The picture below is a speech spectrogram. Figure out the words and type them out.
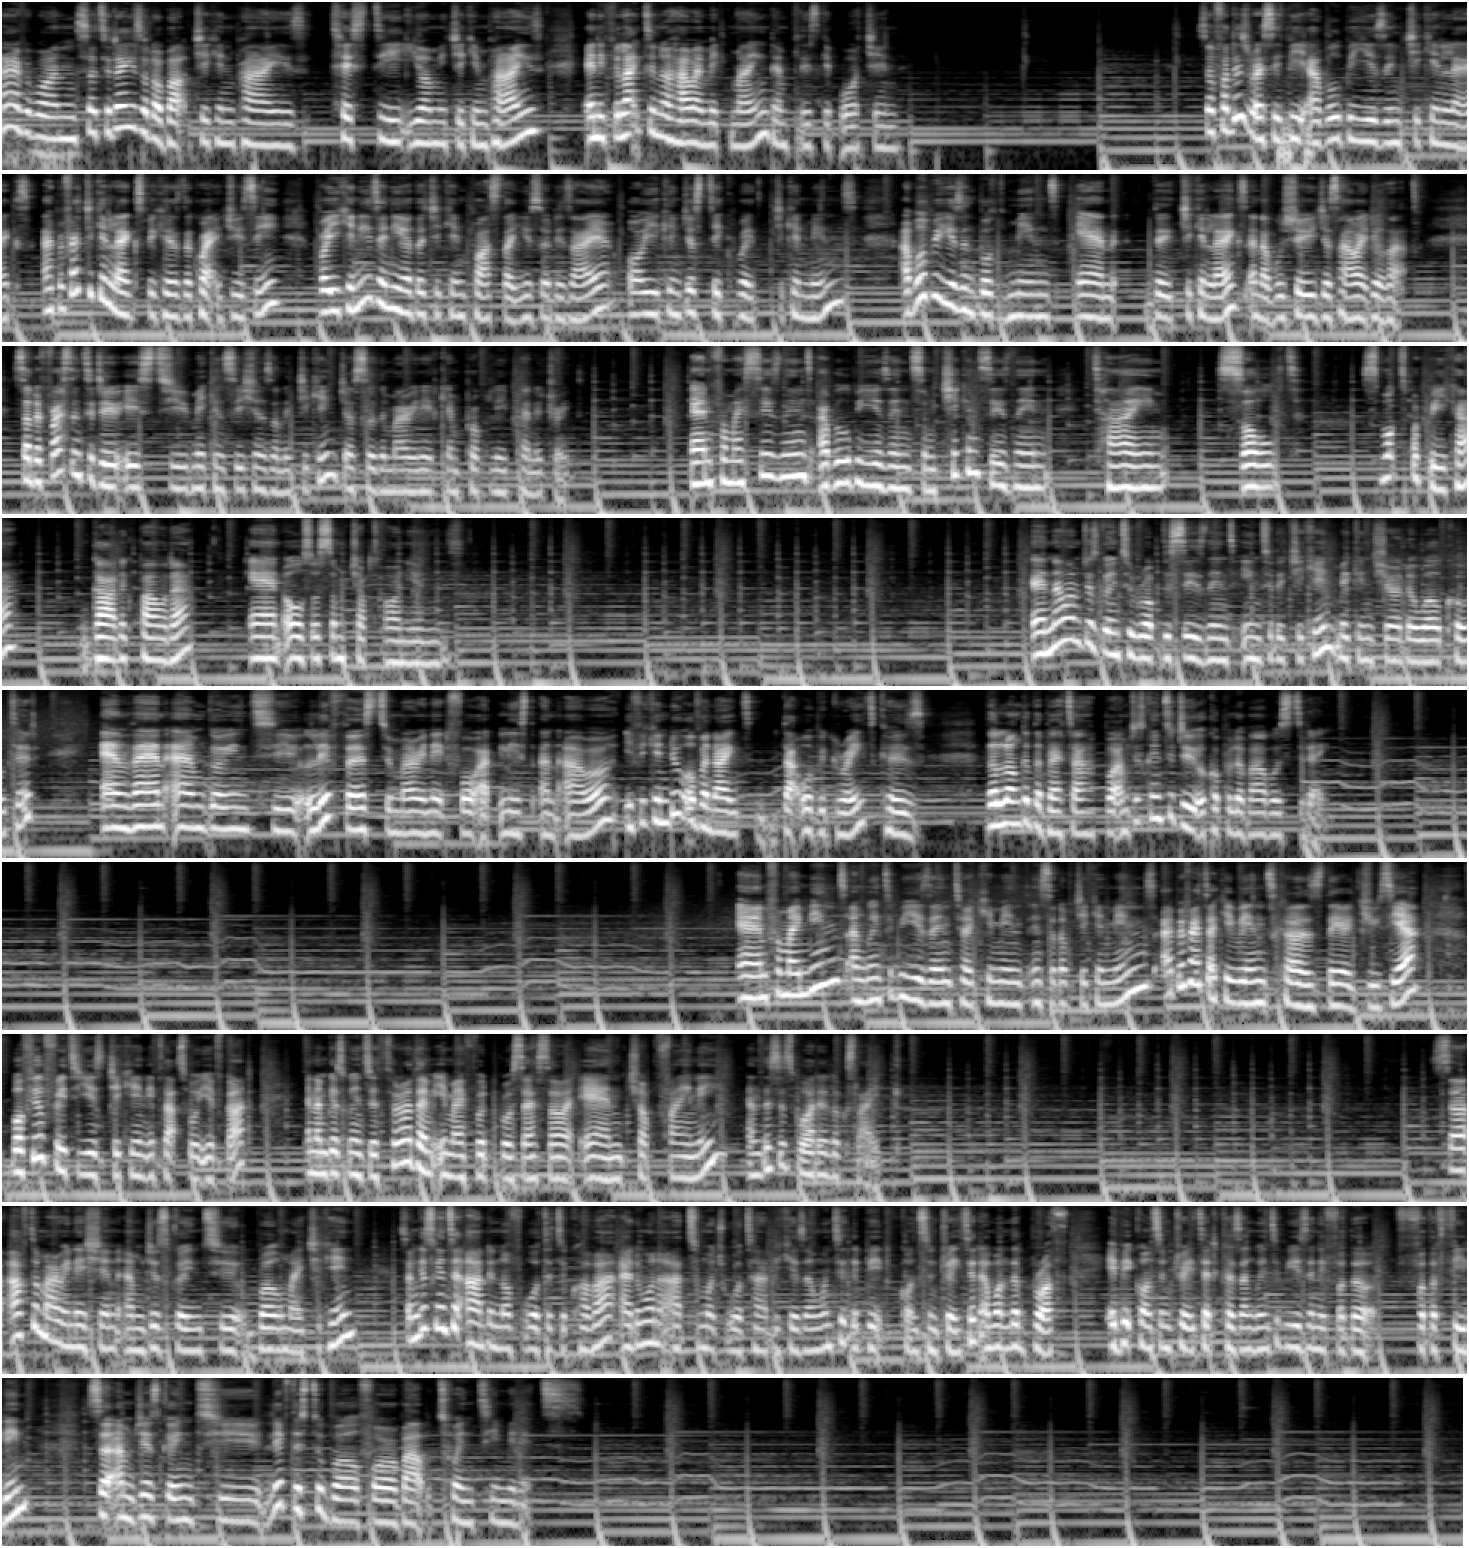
Hi everyone, so today is all about chicken pies, tasty yummy chicken pies and if you'd like to know how I make mine then please keep watching. So for this recipe I will be using chicken legs. I prefer chicken legs because they're quite juicy but you can use any other chicken parts that you so desire or you can just stick with chicken mince. I will be using both mince and the chicken legs and I will show you just how I do that. So the first thing to do is to make incisions on the chicken just so the marinade can properly penetrate. And for my seasonings, I will be using some chicken seasoning, thyme, salt, smoked paprika, garlic powder, and also some chopped onions. And now I'm just going to rub the seasonings into the chicken, making sure they're well coated. And then I'm going to leave this to marinate for at least an hour. If you can do overnight, that would be great because the longer the better, but I'm just going to do a couple of hours today. And for my beans, I'm going to be using turkey mince instead of chicken mince. I prefer turkey mince because they're juicier, but feel free to use chicken if that's what you've got. And I'm just going to throw them in my food processor and chop finely. And this is what it looks like. So after marination, I'm just going to boil my chicken. So I'm just going to add enough water to cover. I don't want to add too much water because I want it a bit concentrated. I want the broth a bit concentrated because I'm going to be using it for the for the filling. So I'm just going to leave this to boil for about 20 minutes.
